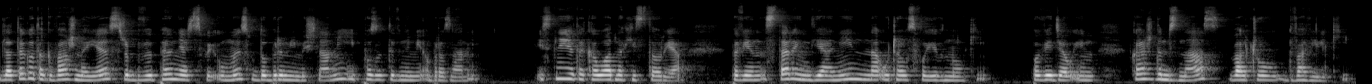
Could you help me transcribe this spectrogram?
Dlatego tak ważne jest, żeby wypełniać swój umysł dobrymi myślami i pozytywnymi obrazami. Istnieje taka ładna historia. Pewien stary Indianin nauczał swoje wnuki. Powiedział im: W każdym z nas walczą dwa wilki.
